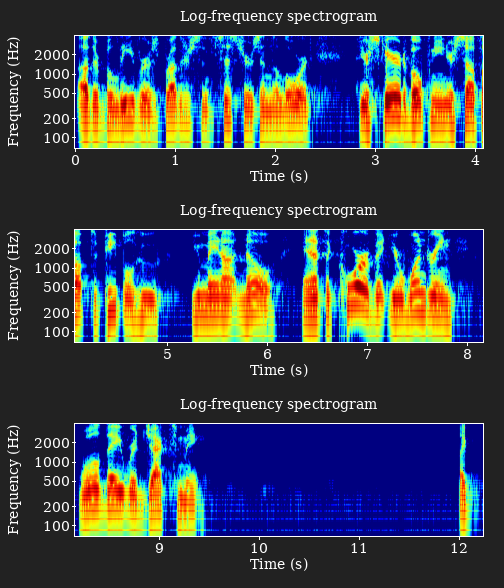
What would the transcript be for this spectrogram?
other believers, brothers and sisters in the Lord. You're scared of opening yourself up to people who you may not know. And at the core of it, you're wondering, will they reject me? Like,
